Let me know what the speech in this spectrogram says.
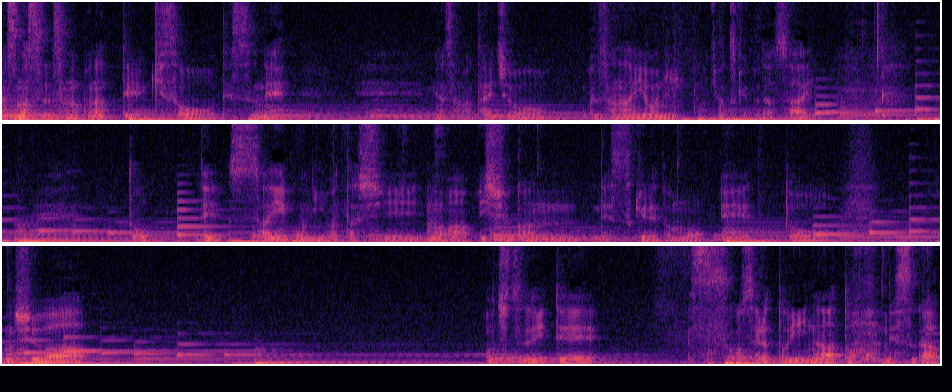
ますます寒くなってきそうですね、えー、皆様体調を崩さないようにお気をつけください。え、っとで最後に私のあ1週間ですけれどもえー、っと今週は落ち着いて過ごせるといいなと思うんですが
